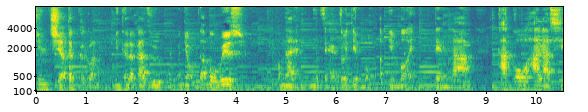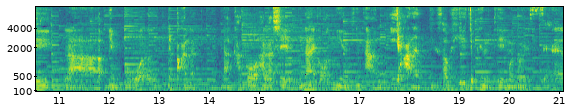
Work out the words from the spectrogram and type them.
Xin chào tất cả các bạn, mình tên là Kazu của nhóm Double Wish. Hôm nay mình sẽ giới thiệu một ấp dụng mới tên là Kako Hagashi là ấp dụng của Nhật Bản là Kako Hagashi. Nay có nhiều hình ảnh giả sau khi chụp hình thì mọi người sẽ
